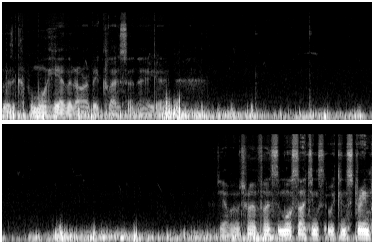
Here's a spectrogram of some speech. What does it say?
There's a couple more here that are a bit closer. There you go. We'll try and find some more sightings that we can stream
